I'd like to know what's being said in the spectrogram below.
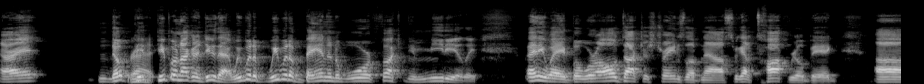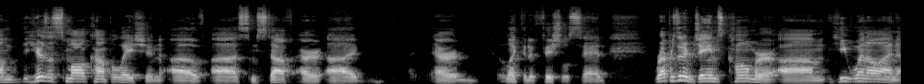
All right, nope. pe- Right. people are not going to do that. We would have we would abandon a war fucking immediately. Anyway, but we're all Doctor Strangelove now, so we got to talk real big. Um, here's a small compilation of uh, some stuff our uh, our elected officials said. Representative James Comer, um, he went on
